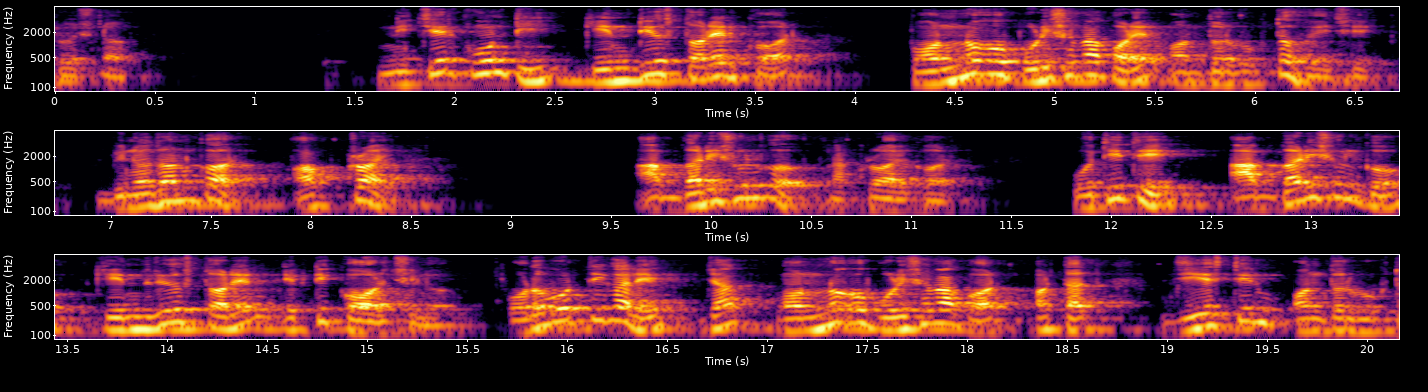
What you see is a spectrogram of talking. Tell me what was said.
প্রশ্ন, নিচের কোনটি কেন্দ্রীয় স্তরের কর পণ্য ও পরিষেবা করের অন্তর্ভুক্ত হয়েছে? বিনোদন কর অক্রয় আবগারি শুল্ক না ক্রয় কর? অতীতে আবগারি শুল্ক কেন্দ্রীয় স্তরের একটি কর ছিল। পরবর্তীকালে যা পণ্য ও পরিষেবা কর, অর্থাৎ জিএসটির অন্তর্ভুক্ত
